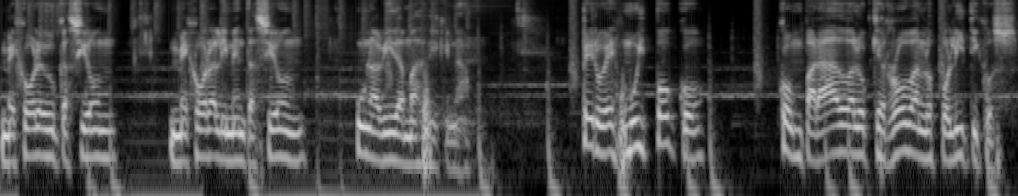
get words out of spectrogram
mejor educación, mejor alimentación, una vida más digna. Pero es muy poco comparado a lo que roban los políticos,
